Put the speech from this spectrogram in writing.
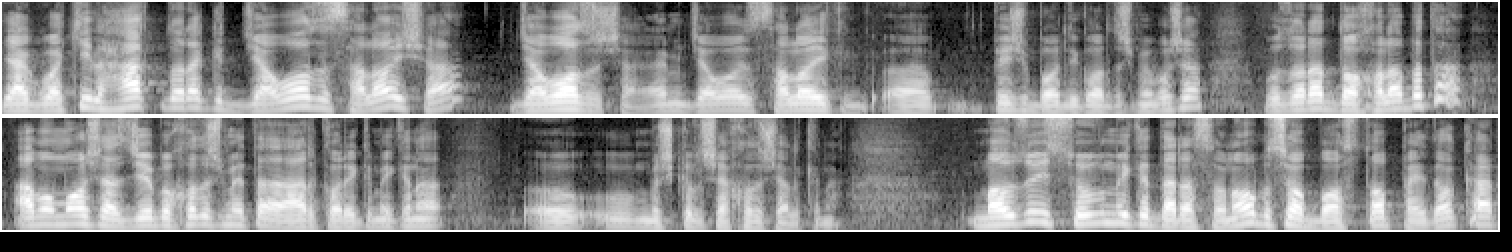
یک وکیل حق داره که جواز صلاحش جوازش همین جواز صلاحی که پیش بادیگاردش می باشه وزارت داخله بده اما ماش از جیب خودش میته هر کاری که می‌کنه او مشکلش خودش حل کنه. موضوع سومی که در رسانه بسیار باستاب پیدا کرد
